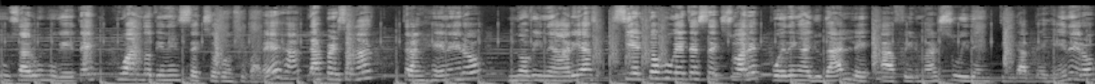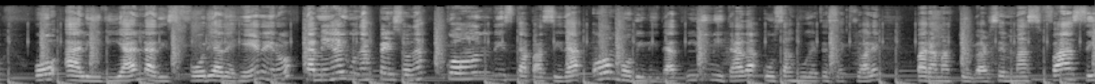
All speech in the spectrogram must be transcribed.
usar un juguete cuando tienen sexo con su pareja. Las personas transgénero, no binarias, ciertos juguetes sexuales pueden ayudarle a afirmar su identidad de género o aliviar la disforia de género. También algunas personas con discapacidad o movilidad limitada usan juguetes sexuales para masturbarse más fácil,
